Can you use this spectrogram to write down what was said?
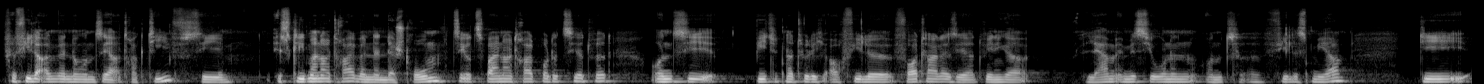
für viele Anwendungen sehr attraktiv. Sie ist klimaneutral, wenn denn der Strom CO2-neutral produziert wird. Und sie bietet natürlich auch viele Vorteile. Sie hat weniger Lärmemissionen und äh, vieles mehr. Die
